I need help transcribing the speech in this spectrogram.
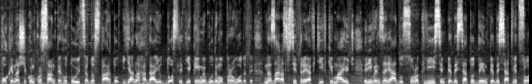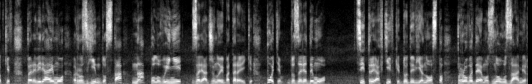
Поки наші конкурсанти готуються до старту, я нагадаю дослід, який ми будемо проводити. На зараз всі три автівки мають рівень заряду 48, 51, 50%. Перевіряємо розгін до 100 на половині зарядженої батарейки. Потім дозарядимо. Ці три автівки до 90, проведемо знову замір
